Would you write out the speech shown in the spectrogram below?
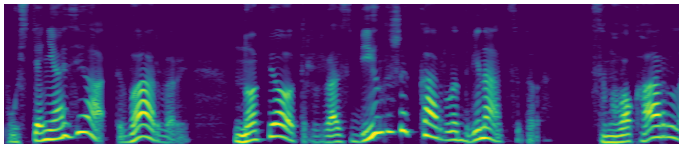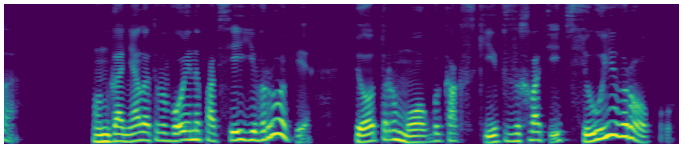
Пусть они азиаты, варвары, но Петр разбил же Карла XII, самого Карла. Он гонял этого воина по всей Европе. Петр мог бы, как скиф, захватить всю Европу.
